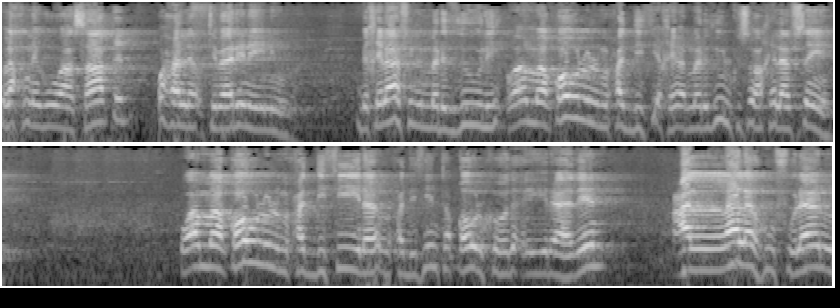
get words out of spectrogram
Laxnigu waa saaqid waxaan la ictibaarinaynin bikhilaafi اlmarduuli wa amaa qowl lmuxadii marduulkusa waa khilaafsan yahay. Wa amaa qowlu lmuxadisiina muxadisiinta qowlkooda ay yidhaahdeen callalahu fulanu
